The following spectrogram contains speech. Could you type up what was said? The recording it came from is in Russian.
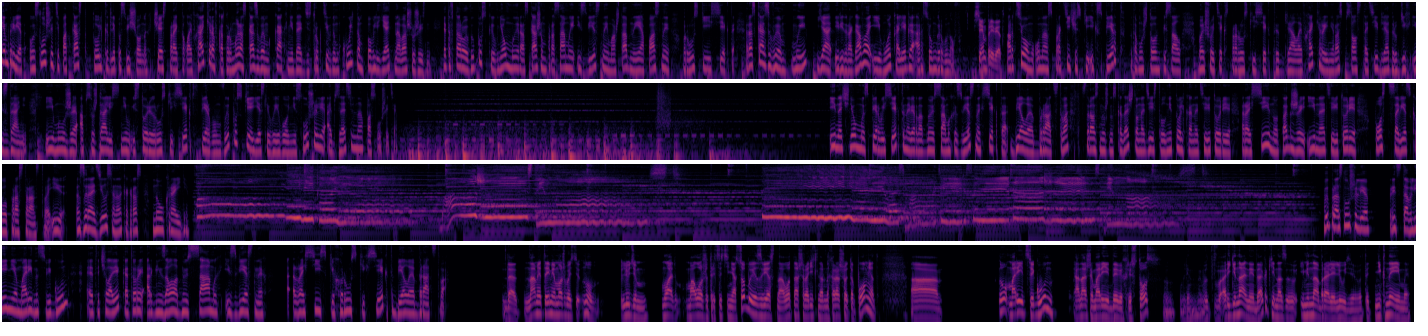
Всем привет! Вы слушаете подкаст «Только для посвященных», часть проекта лайфхакера, в котором мы рассказываем, как не дать деструктивным культам повлиять на вашу жизнь. Это второй выпуск, и в нем мы расскажем про самые известные, масштабные и опасные русские секты. Рассказываем мы, я, Ирина Рогава, и мой коллега Артем Горбунов. Всем привет! Артем у нас практически эксперт, потому что он писал большой текст про русские секты для лайфхакера и не раз писал статьи для других изданий. И мы уже обсуждали с ним историю русских сект в первом выпуске. Если вы его не слушали, обязательно послушайте. И начнем мы с первой секты, наверное, одной из самых известных, секта «Белое братство». Сразу нужно сказать, что она действовала не только на территории России, но также и на территории постсоветского пространства. И зародилась она как раз на Украине. О, великая Вы прослушали представление Марины Свигун. Это человек, который организовал одну из самых известных российских русских сект «Белое братство». Да, нам это имя, может быть, ну, людям моложе 30 не особо известно, а вот наши родители, наверное, хорошо это помнят. А, ну, Мария Цвигун, она же Мария Деви Христос. Блин, вот оригинальные, да, какие наз... имена брали люди, вот эти никнеймы.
